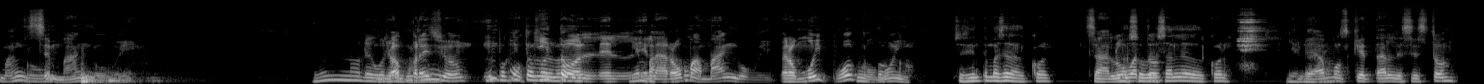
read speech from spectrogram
Mango. ese güey. mango, güey. No le huele Yo aprecio un, Un poquito, poquito el, el- el aroma mango, güey. Pero muy poco, Muy poco. muy. Se siente más el alcohol. Salud, Lo sobresale el alcohol. Veamos qué tal es esto.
